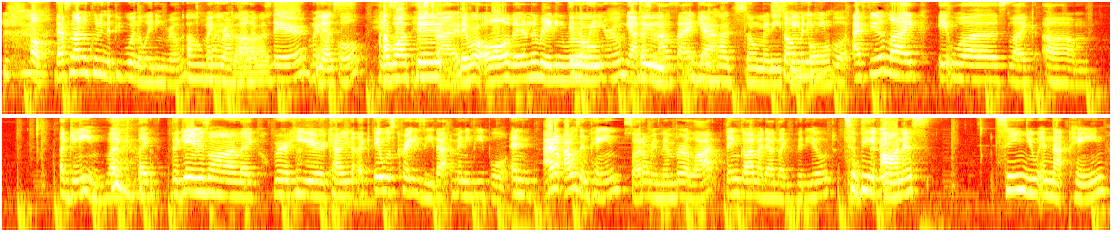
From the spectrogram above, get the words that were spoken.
Oh, that's not including the people in the waiting room. Oh my, my grandfather was there. My Yes. uncle. His, I walked his in. tribe. They were all there in the waiting room. in the waiting room. Yeah, that's on outside. Yeah. You had so many so people. many people. I feel like it was like um a game. Like like the game is on. Like we're here counting. Like it was crazy that many people. And I don't. I was in pain, so I don't remember a lot. Thank God my dad like videoed. To be honest, seeing you in that pain,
